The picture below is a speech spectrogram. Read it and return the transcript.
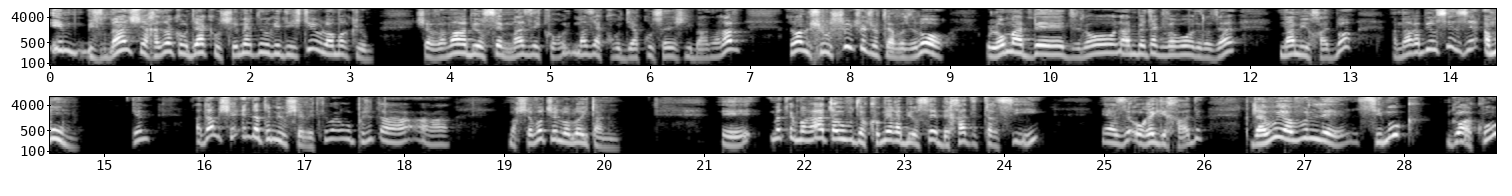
אם בזמן שאחזו קורדיאקוס שאומר תנו גט לאשתי, הוא לא אמר כלום. עכשיו, אמר רבי יוסף, מה זה, מה זה הקורדיאקוס הזה שדיברנו עליו? אמרנו שהוא סוג של שוטה, אבל זה לא, הוא לא מאבד, זה לא לאן בית הגברות, אלא זה, מה מיוחד בו? אמר רבי יוסף, זה עמום, כן? אדם שאין דתו מיושבת, כלומר הוא פשוט המחשבות שלו לא איתנו. אה, אומרת הגמרא, עתה עובדא קומר רבי יוסף באחד תרסי, היה זה הורג אחד, דאבו יבון לסימוק גו עקום,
